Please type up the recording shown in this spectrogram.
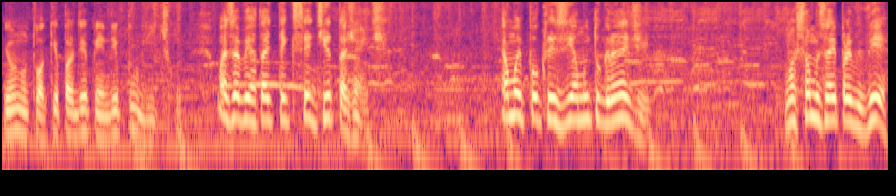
eu não estou aqui para defender político. Mas a verdade tem que ser dita, gente. É uma hipocrisia muito grande. Nós estamos aí para viver.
